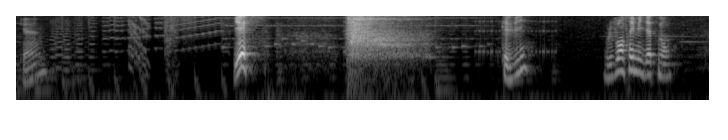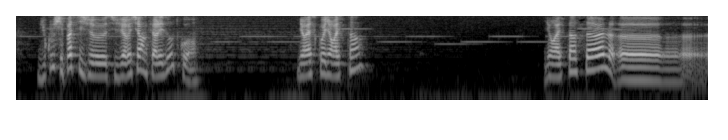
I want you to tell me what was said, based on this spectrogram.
Ok. Yes Quelle vie? Voulez-vous rentrer immédiatement? Du coup, je sais pas si je, je vais réussir à me faire les autres, quoi. Il en reste quoi? Il en reste un? Il en reste un seul. Euh...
